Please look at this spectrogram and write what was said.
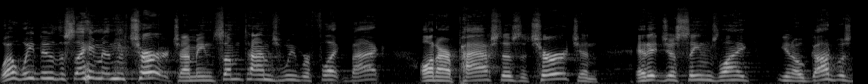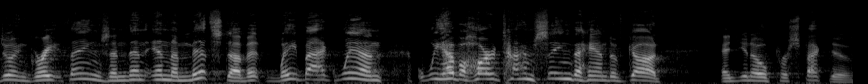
Well, we do the same in the church. I mean, sometimes we reflect back on our past as a church, and, and it just seems like, you know, God was doing great things. And then in the midst of it, way back when, we have a hard time seeing the hand of God. And, you know, perspective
